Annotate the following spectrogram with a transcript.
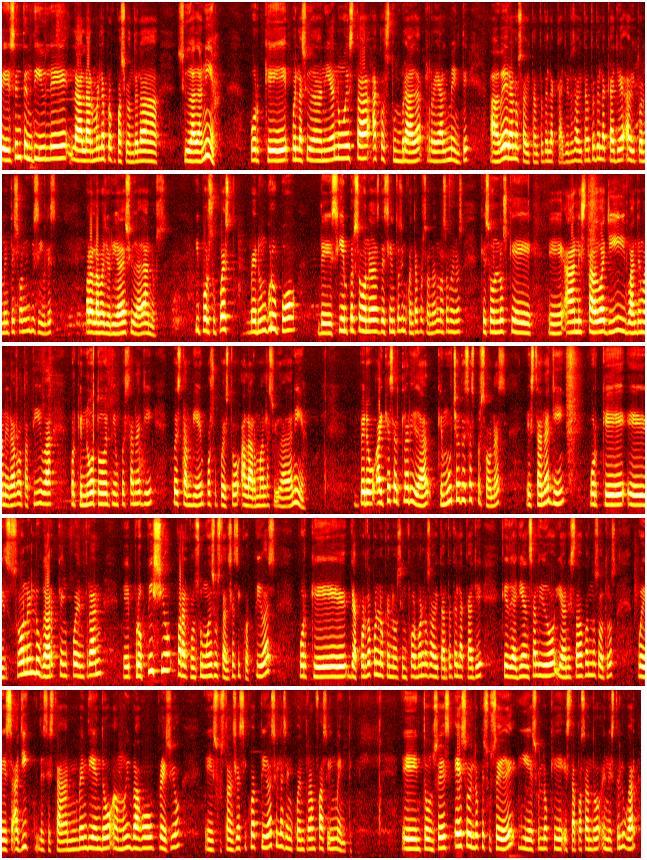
es entendible la alarma y la preocupación de la ciudadanía, porque pues, la ciudadanía no está acostumbrada realmente a ver a los habitantes de la calle. Los habitantes de la calle habitualmente son invisibles para la mayoría de ciudadanos. Y por supuesto, ver un grupo de 100 personas, de 150 personas más o menos, que son los que eh, han estado allí y van de manera rotativa, porque no todo el tiempo están allí, pues también, por supuesto, alarma a la ciudadanía. Pero hay que hacer claridad que muchas de esas personas están allí porque eh, son el lugar que encuentran eh, propicio para el consumo de sustancias psicoactivas, porque de acuerdo con lo que nos informan los habitantes de la calle que de allí han salido y han estado con nosotros, pues allí les están vendiendo a muy bajo precio eh, sustancias psicoactivas y las encuentran fácilmente. Entonces eso es lo que sucede y eso es lo que está pasando en este lugar,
